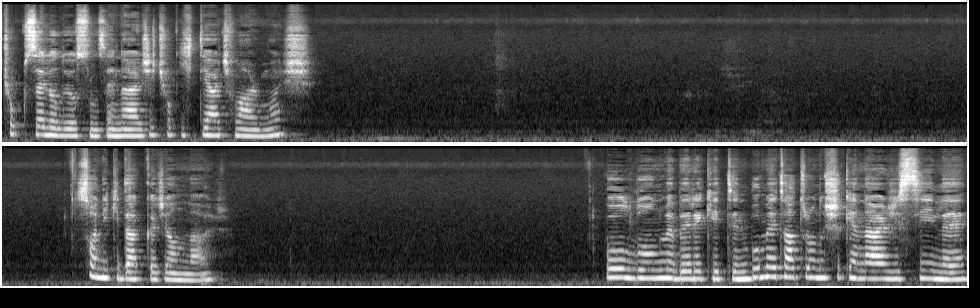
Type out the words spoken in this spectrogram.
Çok güzel alıyorsunuz enerji, çok ihtiyaç varmış. Son iki dakika canlar. Bolluğun ve bereketin bu Metatron ışık enerjisiyle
